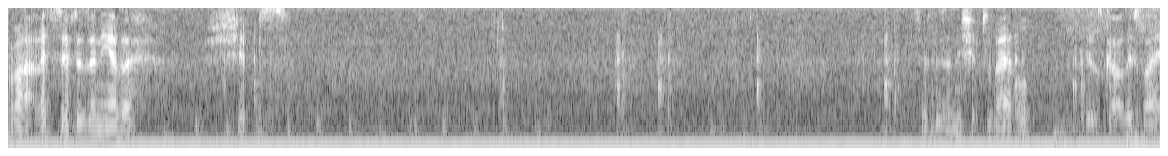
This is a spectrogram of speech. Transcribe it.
Right, let's see if there's any other ships. See if there's any ships about. Oh, let's go this way.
